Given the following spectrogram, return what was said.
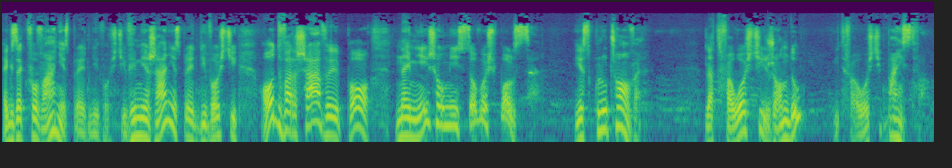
egzekwowanie sprawiedliwości, wymierzanie sprawiedliwości od Warszawy po najmniejszą miejscowość w Polsce jest kluczowe dla trwałości rządu i trwałości państwa.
